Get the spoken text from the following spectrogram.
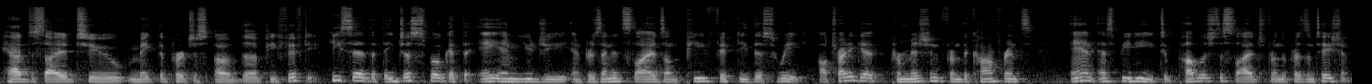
had decided to make the purchase of the P50. He said that they just spoke at the AMUG and presented slides on P50 this week. I'll try to get permission from the conference and SBD to publish the slides from the presentation.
